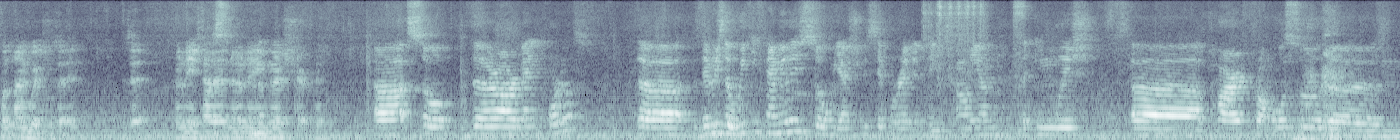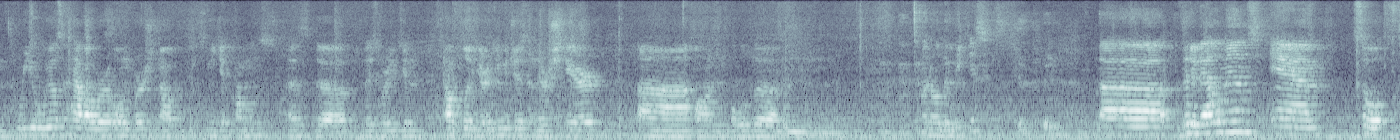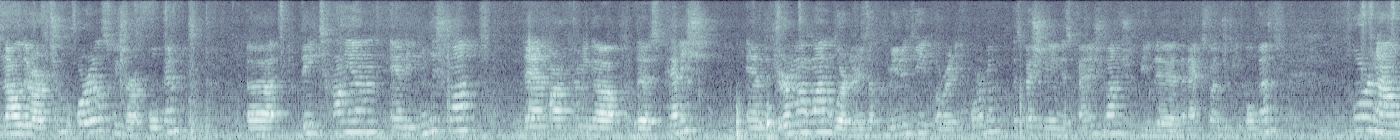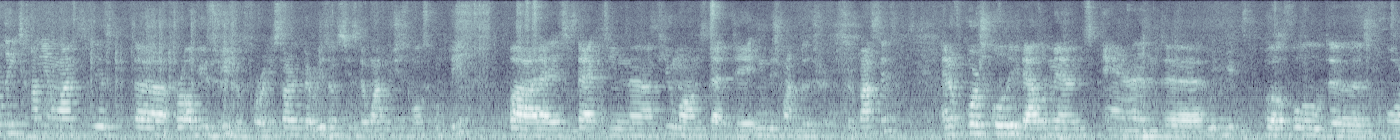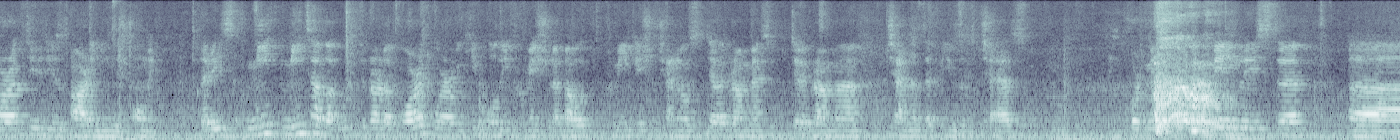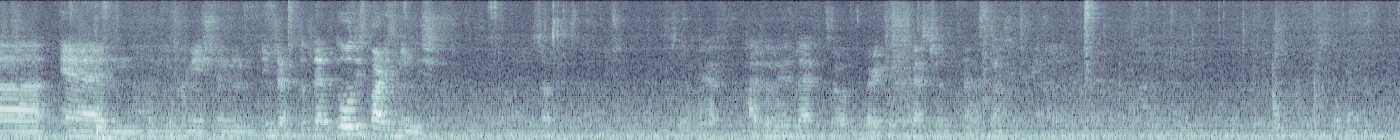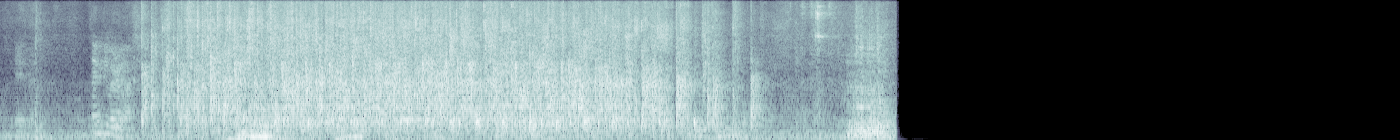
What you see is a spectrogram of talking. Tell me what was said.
What language is it? Is it only Italian, only. English? Or? Uh, so there are many portals. The, there is a wiki family, so we actually separated the Italian, the English uh, part from also the. Um, we, we also have our own version of Wikimedia Commons as the place where you can upload your images and they're shared uh, on all the um, on all the wikis. Uh, the development and so now there are two portals which are open. Uh, the Italian and the English one. Then are coming up the Spanish and the German one, where there is a community already forming, especially in the Spanish one, should be the, the next one to be open. For now, the Italian one is, uh, for obvious reasons, for historical reasons, is the one which is most complete. But I expect in a few months that the English one will surpass it. And of course, all the development and uh, all the core activities are in English only. There is meta.wikitolearn.org where we keep all the information about communication channels, Telegram message, Telegram uh, channels that we use as chats, coordinating mailing list, uh, uh, and information in general. That all these parts in English. So. so we have half a minute left, so very quick question. Thank you very much.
